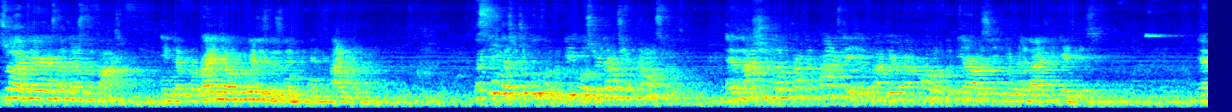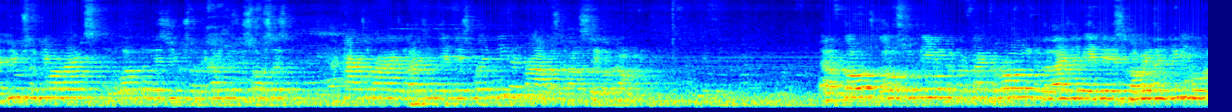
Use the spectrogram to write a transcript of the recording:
So Liberians are justified in their perennial criticism and anger. The same is true for the People's Redemption Council and the National Democratic Party of Liberia followed the PRC during the 1980s. The abuse of human rights and the wanton misuse of the country's resources that characterized the 1980s were drivers of our stable company. And of course, those who came to perfect the wrongs of the 1980s committed even more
